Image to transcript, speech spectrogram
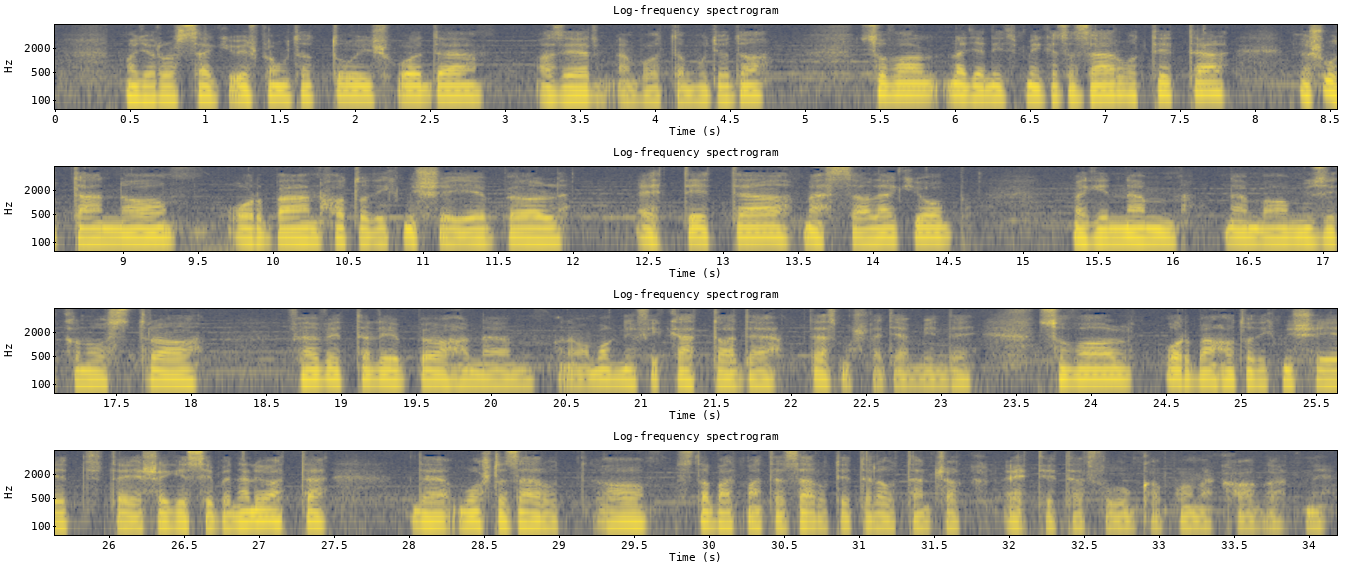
magyarországi ősbemutató is volt, de azért nem voltam úgy oda. Szóval legyen itt még ez a zárótétel, és utána Orbán hatodik miséjéből egy tétel, messze a legjobb, megint nem, nem a Musica Nostra felvételéből, hanem, hanem a Magnifikáttal, de, de ez most legyen mindegy. Szóval Orbán hatodik miséjét teljes egészében előadta, de most a, zárót, a Stabat Mater zárótétele után csak egy tételt fogunk abból meghallgatni.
